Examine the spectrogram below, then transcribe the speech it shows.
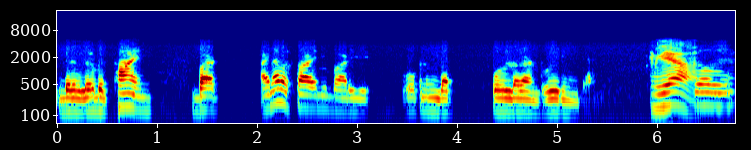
there is a little bit of time. But I never saw anybody opening that folder and reading them. Yeah. So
